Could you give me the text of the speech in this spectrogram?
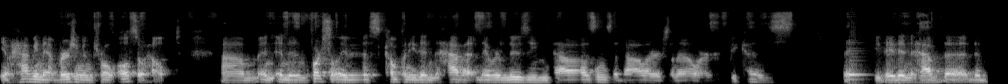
you know, having that version control also helped. Um, and, and unfortunately, this company didn't have it, and they were losing thousands of dollars an hour because they, they didn't have the the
